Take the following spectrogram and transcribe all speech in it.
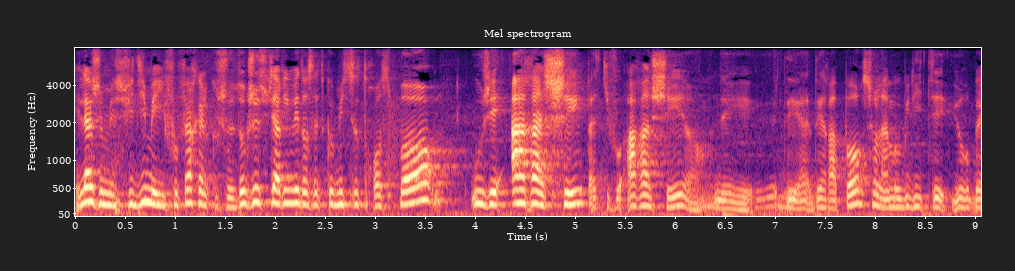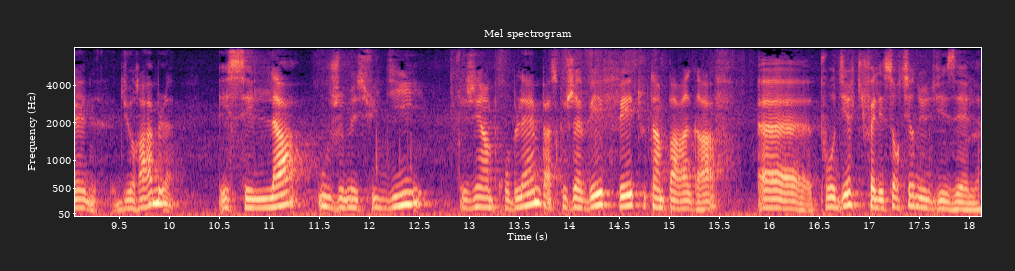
Et là, je me suis dit, mais il faut faire quelque chose. Donc, je suis arrivée dans cette commission de transport où j'ai arraché, parce qu'il faut arracher hein, des, des, rapports sur la mobilité urbaine durable. Et c'est là où je me suis dit, j'ai un problème parce que j'avais fait tout un paragraphe euh, pour dire qu'il fallait sortir du diesel.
